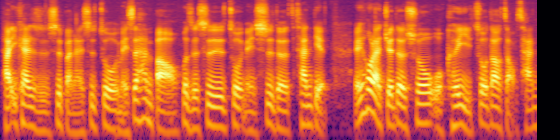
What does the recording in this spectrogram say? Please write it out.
它一开始是本来是做美式汉堡，或者是做美式的餐点，诶，后来觉得说我可以做到早餐，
